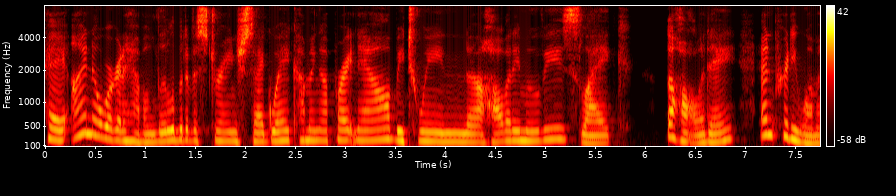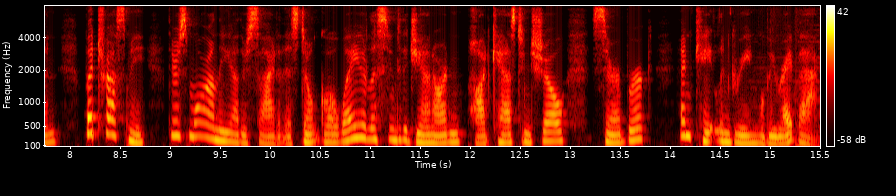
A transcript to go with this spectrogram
Hey, I know we're going to have a little bit of a strange segue coming up right now between uh, holiday movies like the Holiday, and Pretty Woman. But trust me, there's more on the other side of this. Don't go away. You're listening to the Jann Arden podcast and show. Sarah Burke and Caitlin Green will be right back.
